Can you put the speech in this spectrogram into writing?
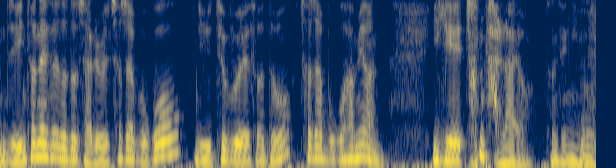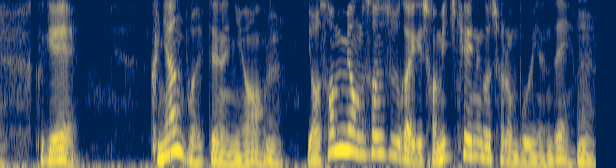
이제 인터넷에서도 자료를 찾아보고 이제 유튜브에서도 찾아보고 하면 이게 참 달라요, 선생님. 음. 그게 그냥 볼 때는요. 음. 여섯 명 선수가 이게 점이 찍혀 있는 것처럼 보이는데 음.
